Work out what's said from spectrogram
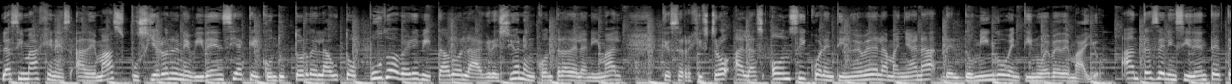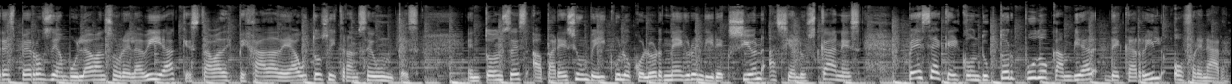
Las imágenes, además, pusieron en evidencia que el conductor del auto pudo haber evitado la agresión en contra del animal, que se registró a las 11 y 49 de la mañana del domingo 29 de mayo. Antes del incidente, tres perros deambulaban sobre la vía, que estaba despejada de autos y transeúntes. Entonces aparece un vehículo color negro en dirección hacia los canes, pese a que el conductor pudo cambiar de carril o frenar.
